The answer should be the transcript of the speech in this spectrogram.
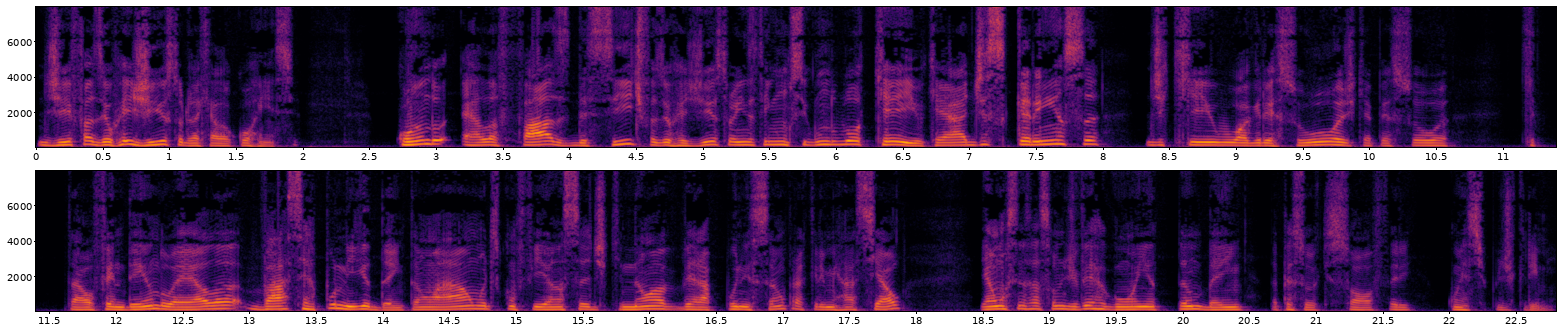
de fazer o registro daquela ocorrência. Quando ela faz, decide fazer o registro, ainda tem um segundo bloqueio, que é a descrença de que o agressor, de que a pessoa que está ofendendo ela vá ser punida. Então há uma desconfiança de que não haverá punição para crime racial e há uma sensação de vergonha também da pessoa que sofre com esse tipo de crime.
